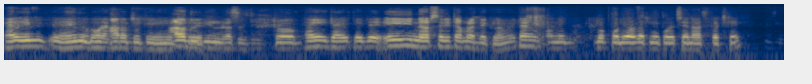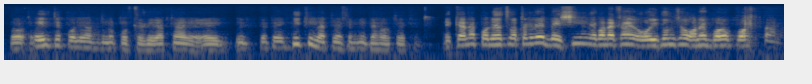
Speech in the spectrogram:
এই- আরও দুটি আরও। তো ভাই যাই নার্সারিটা আমরা দেখলাম এটা অনেকগুলো পলি আপনি করেছেন আজ করছে তো এই যে পলি হাউসগুলো করতে গিয়ে আপনার এই কি কি ম্যাটেরিয়ালস আপনি ব্যবহার করেছেন এখানে পরিহাস করতে গেলে বেশি মানে এখানে ওইরকম যে অনেক বড় না।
